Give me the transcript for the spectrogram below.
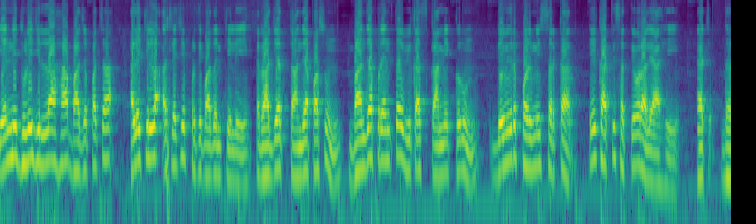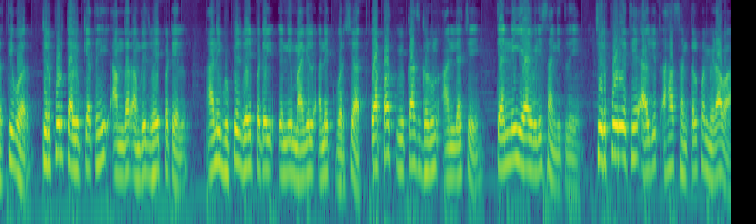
यांनी धुळे जिल्हा हा भाजपाचा आलेकिल्ला असल्याचे प्रतिपादन केले. राज्यात तांद्यापासून बांद्यापर्यंत विकास कामे करून देवेंद्र फडणवीस सरकार एक हाती सत्तेवर आले आहे. याच धर्तीवर शिरपूर तालुक्यातही आमदार अमरीशभाई पटेल आणि भूपेशभाई पटेल यांनी मागील अनेक वर्षात व्यापक विकास घडून आणल्याचे त्यांनी यावेळी सांगितले. शिरपूर येथे आयोजित हा संकल्प मेळावा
